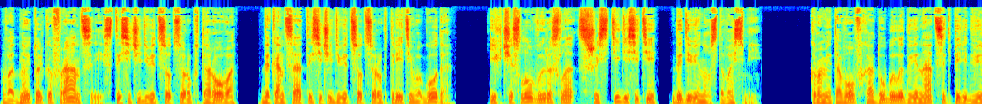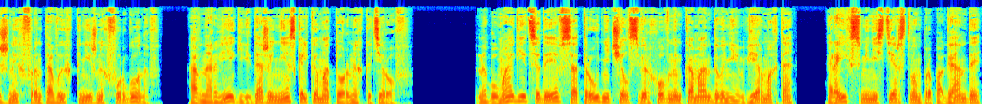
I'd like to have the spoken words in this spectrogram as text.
В одной только Франции с 1942 до конца 1943 года их число выросло с 60 до 98. Кроме того, в ходу было 12 передвижных фронтовых книжных фургонов, а в Норвегии даже несколько моторных катеров. На бумаге ЦДФ сотрудничал с Верховным командованием Вермахта, Рейхсминистерством пропаганды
